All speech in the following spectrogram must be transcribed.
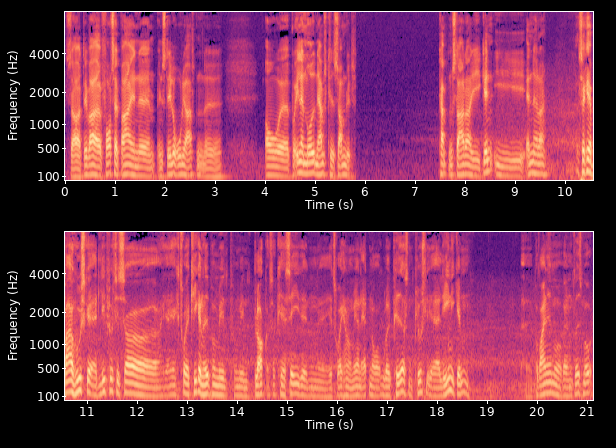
Så det var fortsat bare en, øh, en stille og rolig aften, øh, og øh, på en eller anden måde nærmest kedsomligt. Kampen starter igen i anden halvleg. Så kan jeg bare huske, at lige pludselig så, jeg, jeg tror, jeg kigger ned på min, på min blog, og så kan jeg se den, øh, jeg tror ikke, han var mere end 18 år, Ulrik Pedersen pludselig er alene igennem øh, på vej ned mod Real Madrids mål.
